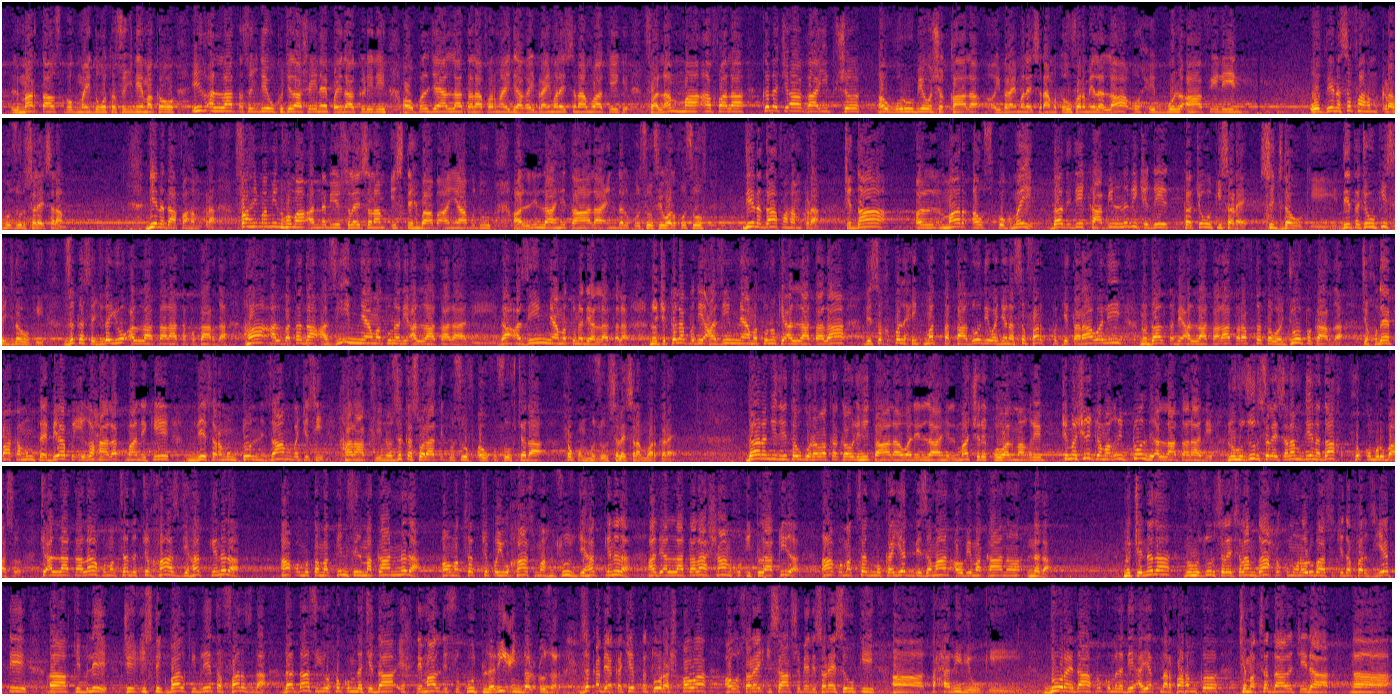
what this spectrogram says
لمر تا سپوږمۍ دغو ته سجدې مه کوه هغه الله ته سجدې وکړه چې دا شیونه پیدا کړي دي او بل ځای الله تعالی فرمایي د هغه ابراهیم علیه السلام واقع کې فلما افلا کله چې هغه غایب شو او غروب یې وشو قال ابراهیم علیه السلام ته وفرمیل لا احب العافلین اوس دې نه څه فهم کړه حضور صلی الله علیه وسلم دین دا فهم کرا فهم منهما النبی صلی اللہ علیہ وسلم استحباب ان یعبدو للہ تعالی عند القصوف والخصوف دین دا فهم کرا چی دا لمر او سپوږمۍ دا د دې قابل نه دي چې دې ته څه وکړي سړی سجده وکړي دې ته څه وکړي سجده وکړي ځکه سجده یو الله تعالی ته پکار ده ها البته دا عظیم نعمتونه دی الله تعالی دی دا عظیم نعمتونه دی الله تعالی نو چې کله په دې عظیم نعمتونو کې الله تعالی د څه خپل حکمت تقاضو دی وجنه څه فرق پکې تراولی نو دالته به الله تعالی طرف ته توجه پکار ده چې خدای پاک مونږ ته بیا په هغه حالت باندې کې دې سره مونږ ټول نظام بچسی خراب شي نو ځکه صلات کسوف او خسوف چدا حکم حضور صلی الله علیه وسلم ورکړی دارنګ دې تو ګره وک قوله تعالی ولله المشرق والمغرب چې مشرق او مغرب ټول دی الله تعالی دی نو حضور صلی الله علیه وسلم دینه دا حکم رباسو چې الله تعالی خو مقصد چې خاص جهاد کې نه ده اخو متمکن فی المکان ندا او مقصد چ په یو خاص محسوس جهت کې ندا ادي الله تعالی شان خو اطلاقی دا اخو مقصد مقید بزمان او بمکان ندا نو چه ندا نو حضور صلی اللہ علیہ وسلم دا حکم اونرو باس چه دا فرضیت تی قبلے چه استقبال قبلے تا فرض دا دا داس یو حکم دا چه دا احتمال دی سقوط لری عند العذر زکا بیا کچر تا تورا شپوا او سڑای ایثار شو بیا دی سڑای سو کی تحری دیو کی دور دا حکم لدی آیت نر فهم کو چه مقصد دا چه دا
